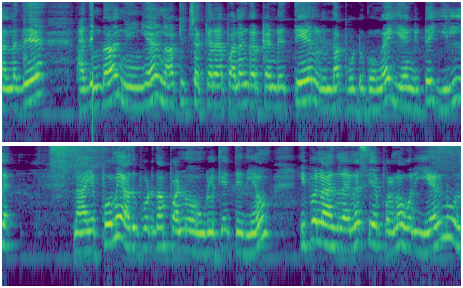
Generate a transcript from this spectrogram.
நல்லது. அது இருந்தால் நீங்கள் நாட்டு சக்கரை பனங்கற்கண்டு தேன் இருந்தால் போட்டுக்கோங்க. என்கிட்ட இல்லை. நான் எப்போவுமே அது போட்டு தான் பண்ணுவேன். உங்களுக்கே தெரியும். இப்போ நான் இதில் என்ன செய்ய போகிறேன்னா ஒரு இரநூறு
